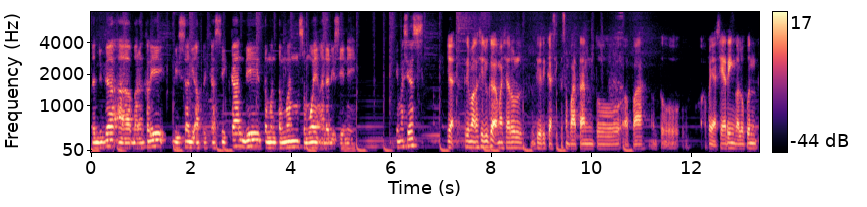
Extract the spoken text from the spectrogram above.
Dan juga uh, barangkali bisa diaplikasikan di teman-teman semua yang ada di sini. Oke Mas Yos, Ya, terima kasih juga Mas Syarul dikasih kesempatan untuk apa untuk apa ya sharing walaupun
